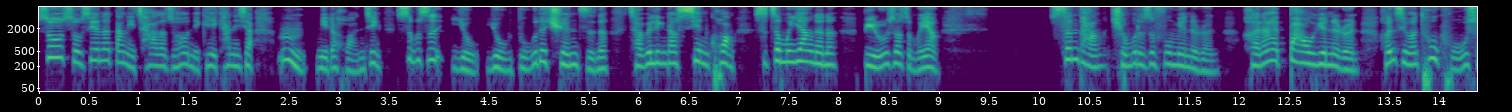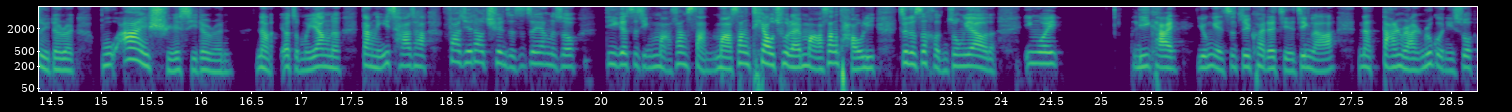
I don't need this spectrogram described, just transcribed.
所以首先呢，当你擦了之后，你可以看一下，嗯，你的环境是不是有有毒的圈子呢？才会令到现况是这么样的呢？比如说怎么样？身旁全部都是负面的人，很爱抱怨的人，很喜欢吐苦水的人，不爱学习的人，那要怎么样呢？当你一擦擦，发觉到圈子是这样的时候，第一个事情马上闪，马上跳出来，马上逃离，这个是很重要的，因为离开永远是最快的捷径了啊。那当然，如果你说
